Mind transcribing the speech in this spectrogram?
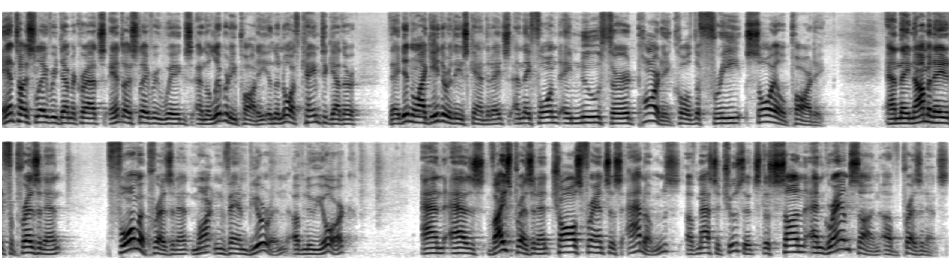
anti-slavery Democrats, anti-slavery Whigs, and the Liberty Party in the North came together. They didn't like either of these candidates, and they formed a new third party called the Free Soil Party. And they nominated for president former President Martin Van Buren of New York, and as vice president, Charles Francis Adams of Massachusetts, the son and grandson of presidents,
